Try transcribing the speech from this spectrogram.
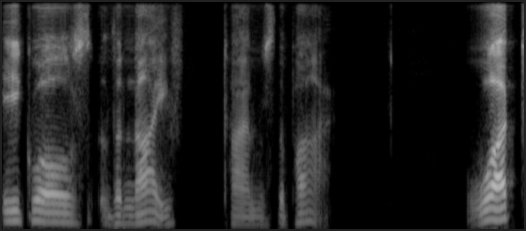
equals the knife times the pie. What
